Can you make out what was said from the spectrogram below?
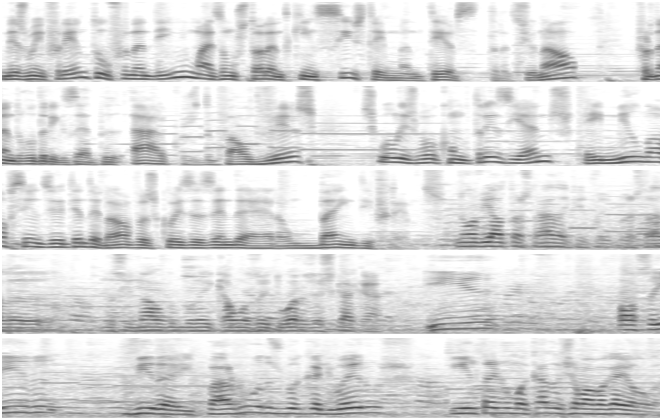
mesmo em frente, o Fernandinho, mais um restaurante que insiste em manter-se tradicional. Fernando Rodrigues é de Arcos de Valdevez. Chegou a Lisboa com 13 anos. Em 1989 as coisas ainda eram bem diferentes. Não havia autoestrada, que foi a estrada nacional, demorei cá umas 8 horas a chegar cá. E ao sair virei para a Rua dos Bacalhoeiros e entrei numa casa que chamava Gaiola.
